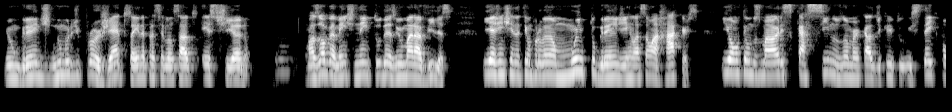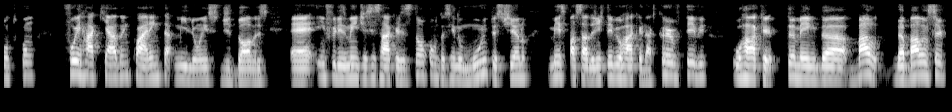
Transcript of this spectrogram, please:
e um grande número de projetos ainda para ser lançados este ano. Mas, obviamente, nem tudo é as mil maravilhas. E a gente ainda tem um problema muito grande em relação a hackers e ontem, um dos maiores cassinos no mercado de cripto, Stake.com, foi hackeado em 40 milhões de dólares. É, infelizmente, esses hackers estão acontecendo muito este ano. Mês passado, a gente teve o hacker da Curve, teve o hacker também da, da Balancer.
